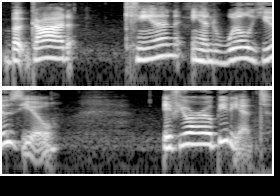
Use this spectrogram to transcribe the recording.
but God can and will use you if you are obedient.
